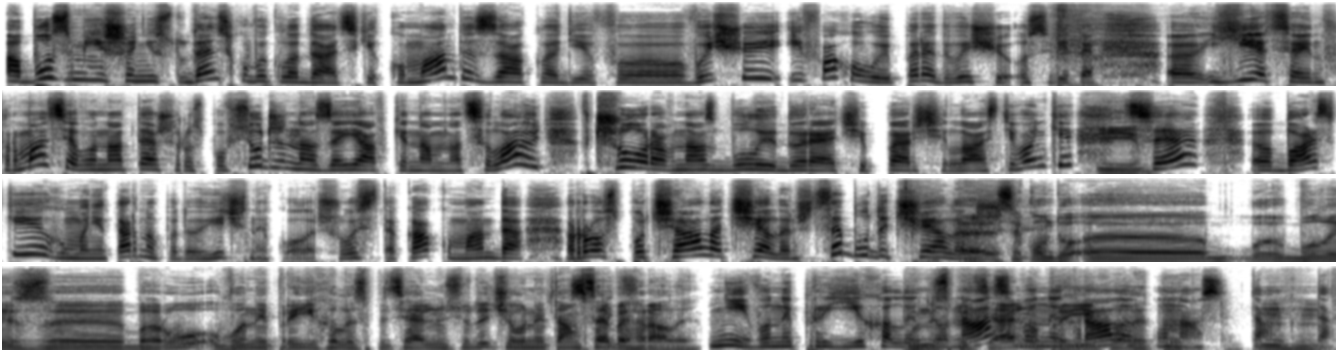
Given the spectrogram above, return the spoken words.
або змішані студентсько-викладацькі команди закладів е, вищої і фахової передвищої освіти. Е, Є ця інформація, вона теж розповсюджена. Заявки нам надсилають. Вчора в нас були, до речі, перші ластівоньки. І Це Барський гуманітарно-педагогічний коледж. Ось така команда розпочала челендж. Це буде челендж. Секунду, були з бару. Вони приїхали спеціально сюди, чи вони там в Спеці- себе грали? Ні, вони приїхали Вони до нас, вони грали у нас. Так, Мгм. так.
